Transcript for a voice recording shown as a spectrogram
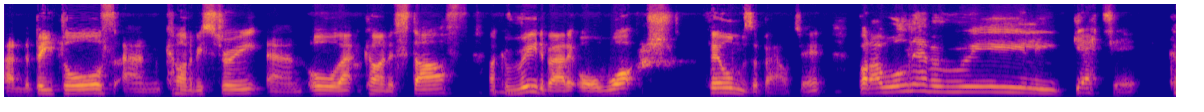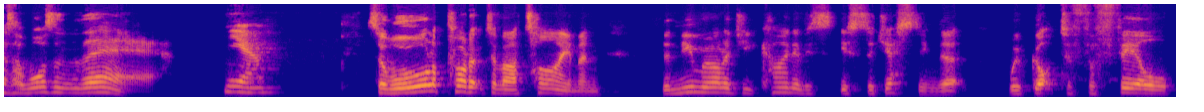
and the Beatles and Carnaby Street and all that kind of stuff. I can read about it or watch films about it, but I will never really get it because I wasn't there. yeah So we're all a product of our time, and the numerology kind of is, is suggesting that we've got to fulfill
